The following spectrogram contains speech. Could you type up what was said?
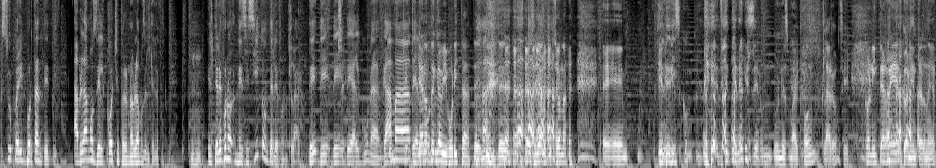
Súper importante. Hablamos del coche, pero no hablamos del teléfono. El teléfono, necesita un teléfono. Claro. De, de, de, Sí. de alguna gama. que, que de ya no tenga viborita. De, de- eso ya no funciona. Eh, tiene, que, disco. tiene que ser un, un smartphone, claro, sí. Con internet. Con internet,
